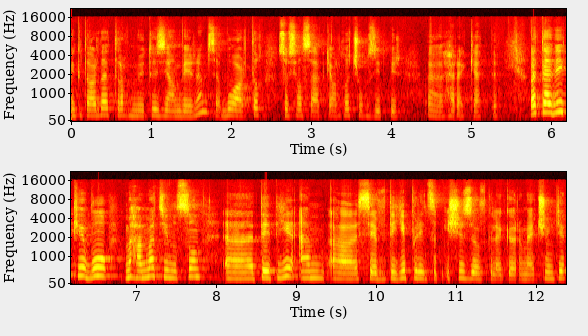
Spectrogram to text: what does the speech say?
miqdarda ətraf mühitə ziyan verirəmsə, bu artıq sosial sahibkarlığa çox zidd bir hərəkətdir. Və təbii ki, bu Məhəmməd Yunusun dediyi ən sevdiyi prinsip işi zövqlə görmək. Çünki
